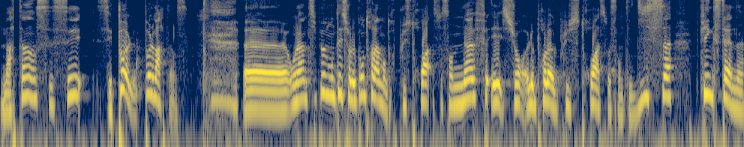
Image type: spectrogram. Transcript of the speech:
Martins, c'est Paul, Paul Martins. Euh, on a un petit peu monté sur le contre-la-montre, plus 3,69 et sur le prologue, plus 3,70. Fingston,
